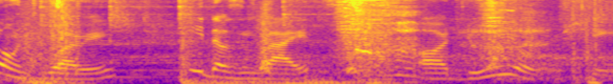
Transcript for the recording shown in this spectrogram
Don't worry, he doesn't bite. Or do you,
